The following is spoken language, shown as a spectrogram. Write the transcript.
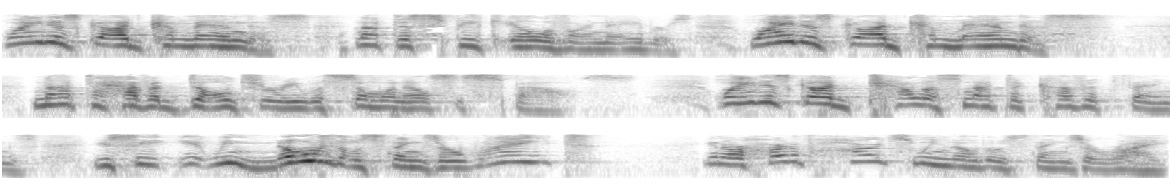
Why does God command us not to speak ill of our neighbors? Why does God command us not to have adultery with someone else's spouse? Why does God tell us not to covet things? You see, it, we know those things are right. In our heart of hearts, we know those things are right.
